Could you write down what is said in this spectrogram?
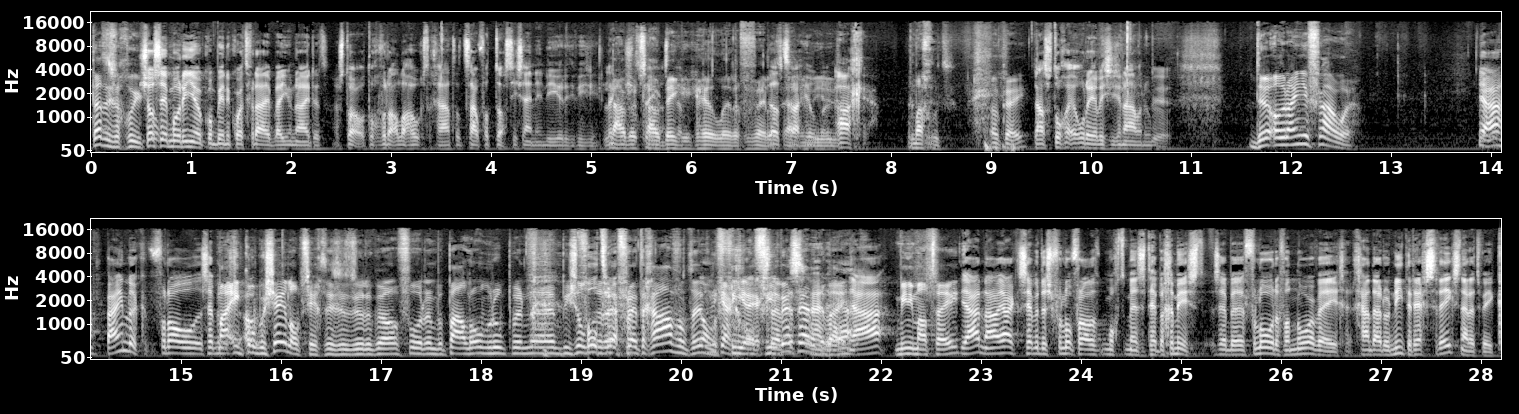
Dat is een goede José Mourinho komt binnenkort vrij bij United. Als het toch voor de allerhoogste gaat. Dat zou fantastisch zijn in de Eredivisie. Lekker Nou, dat zou denk ik heel erg vervelend Dat zijn. zou heel leuk ach ja. Maar goed, oké. Laten ze toch onrealistische namen noemen. Ja. De Oranje Vrouwen. Ja, pijnlijk. Vooral, ze Maar in dus ook- commercieel opzicht is het natuurlijk wel voor een bepaalde omroep een eh bijzonder Voltreffer. prettige avond. Hè? Ja, vier vier wedstrijden erbij. Ja, Minimaal twee. Ja, nou ja, ze hebben dus verloren, vooral mochten mensen het hebben gemist. Ze hebben verloren van Noorwegen, gaan daardoor niet rechtstreeks naar het WK.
